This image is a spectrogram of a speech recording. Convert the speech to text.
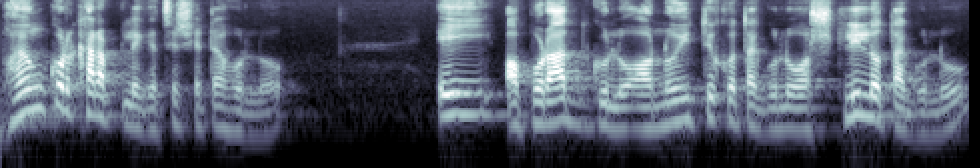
ভয়ঙ্কর খারাপ লেগেছে সেটা হলো, এই অপরাধগুলো, অনৈতিকতাগুলো, অশ্লীলতাগুলো,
